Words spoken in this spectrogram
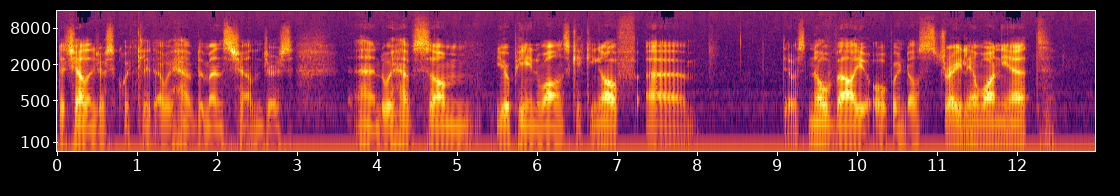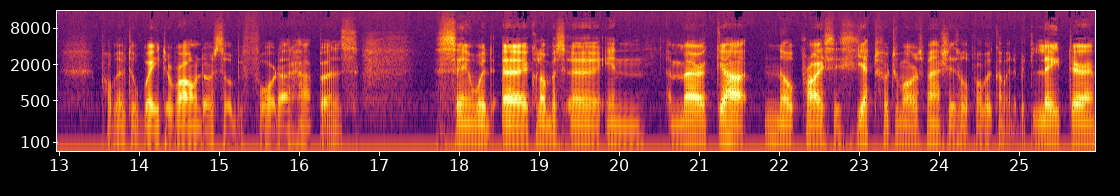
the challengers quickly. That we have the men's challengers and we have some European ones kicking off. Um, there was no value over in the Australian one yet. Probably have to wait a round or so before that happens. Same with uh, Columbus uh, in America. No prices yet for tomorrow's matches. Will probably come in a bit later.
